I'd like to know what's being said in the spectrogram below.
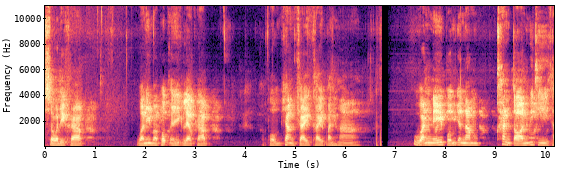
สวัสดีครับ วันนี้มาพบกันอีกแล้วครับ ผมช่างชัยไขปัญหา วันนี้ผมจะนำขั้นตอนวิธีท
